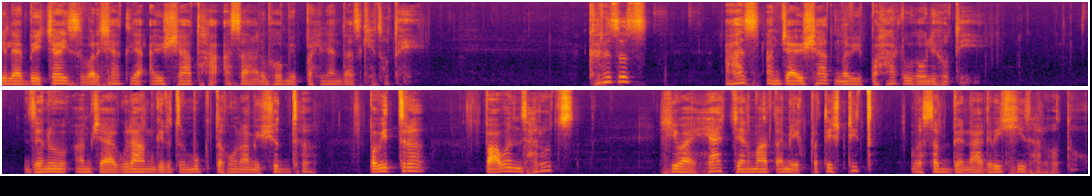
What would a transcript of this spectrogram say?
गेल्या बेचाळीस वर्षातल्या आयुष्यात हा असा अनुभव मी पहिल्यांदाच घेत होते. खरंच आज आमच्या आयुष्यात नवी पहाट उगवली होती. जणू आमच्या गुलामगिरीतून मुक्त होऊन आम्ही शुद्ध पवित्र पावन झालोच. शिवाय ह्याच जन्मात आम्ही एक प्रतिष्ठित व सभ्य नागरिकही झालो होतो.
